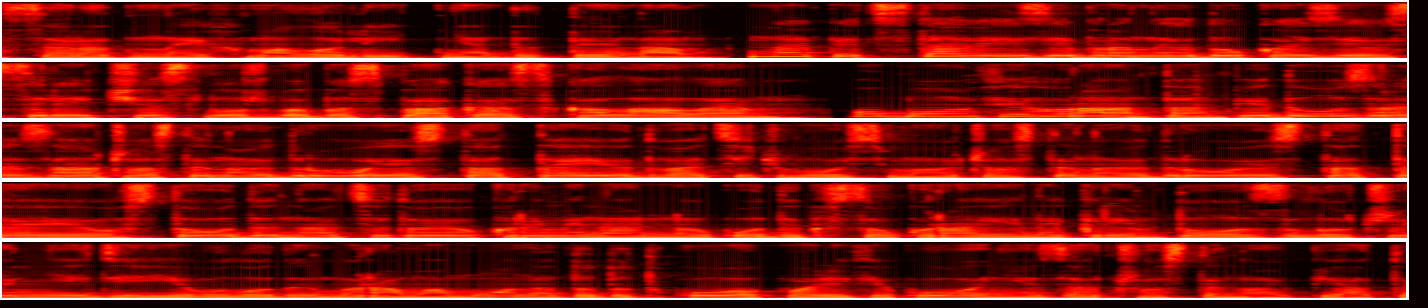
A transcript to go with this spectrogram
Серед них малолітня дитина. На підставі зібраних доказів слідчі служби безпеки склали обом фігурантам підозри за частиною 2 статтею 28, частиною 2 статтею 111 кримінального кодексу України. Крім того, злочинні дії Володимира Мамона додатково кваліфіковані за частиною 5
